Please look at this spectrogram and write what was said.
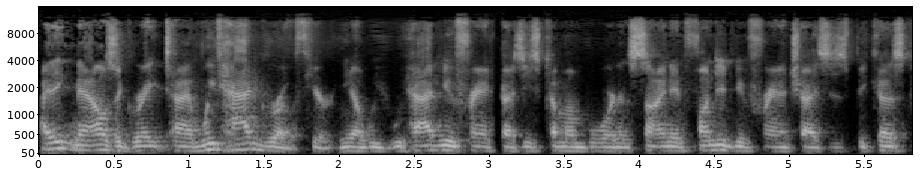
I think now is a great time. We've had growth here. You know, we've, we've had new franchisees come on board and sign and funded new franchises because,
